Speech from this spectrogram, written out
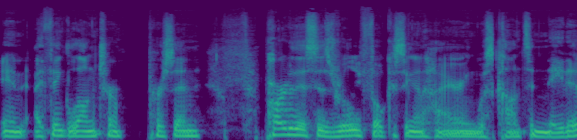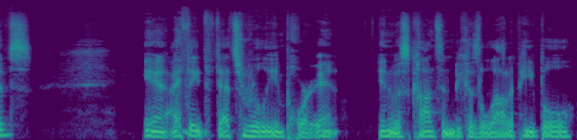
and I think long term person. Part of this is really focusing on hiring Wisconsin natives. And I think that that's really important in Wisconsin because a lot of people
